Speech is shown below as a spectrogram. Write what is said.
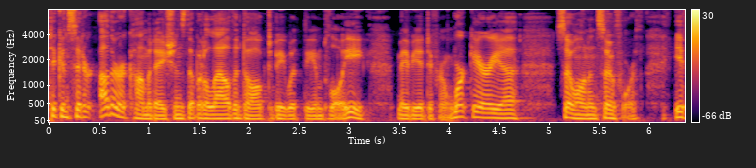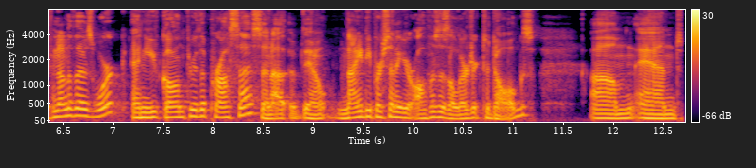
to consider other accommodations that would allow the dog to be with the employee, maybe a different work area, so on and so forth. If none of those work and you've gone through the process and uh, you know 90% of your office is allergic to dogs, um, and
